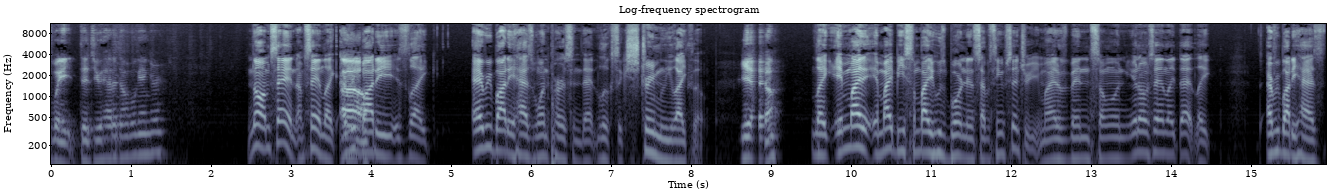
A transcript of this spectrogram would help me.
wait, did you had a doppelganger? No, I'm saying I'm saying like Oh. everybody is like everybody has one person that looks extremely like them. Yeah. Like it might it might be somebody who's born in the 17th century. It might have been someone you know what I'm saying like that. Like everybody has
